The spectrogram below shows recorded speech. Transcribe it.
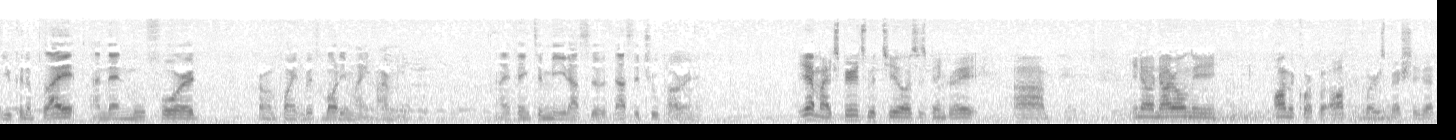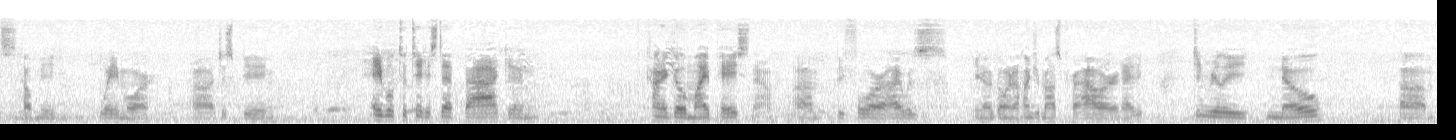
you can apply it and then move forward from a point with body mind harmony. And I think to me that's the that's the true power in it. Yeah, my experience with Telos has been great. Um, you know, not only on the court but off the court, especially. That's helped me way more. Uh, just being able to take a step back and kind of go my pace now. Um, before I was, you know, going 100 miles per hour, and I didn't really know um,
